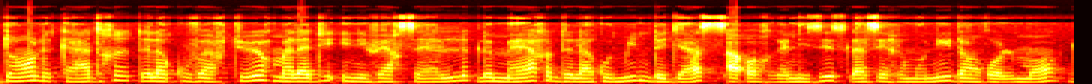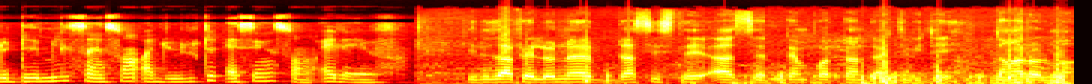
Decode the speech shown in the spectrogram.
Dans le cadre de la couverture maladie universelle, le maire de la commune de Dias a organisé la cérémonie d'enrôlement de 2500 adultes et 500 élèves. Qui nous a fait l'honneur d'assister à cette importante activité d'enrôlement.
